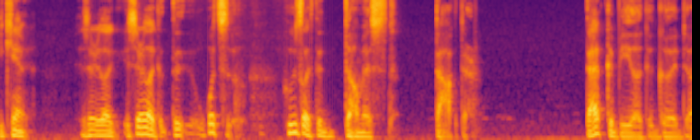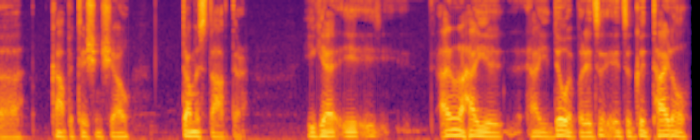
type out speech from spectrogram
You can't is there like is there like the, what's who's like the dumbest doctor? That could be like a good uh, competition show. Dumbest doctor. You get, you, I don't know how you how you do it, but it's a it's a good title.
